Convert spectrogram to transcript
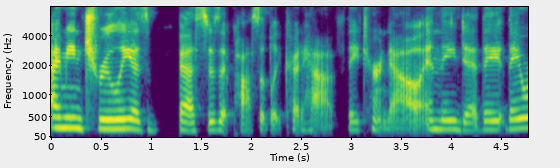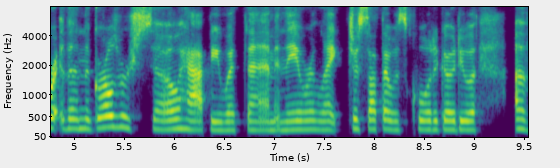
I mean, truly as best as it possibly could have. They turned out and they did. They they were then the girls were so happy with them and they were like just thought that was cool to go do a, a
